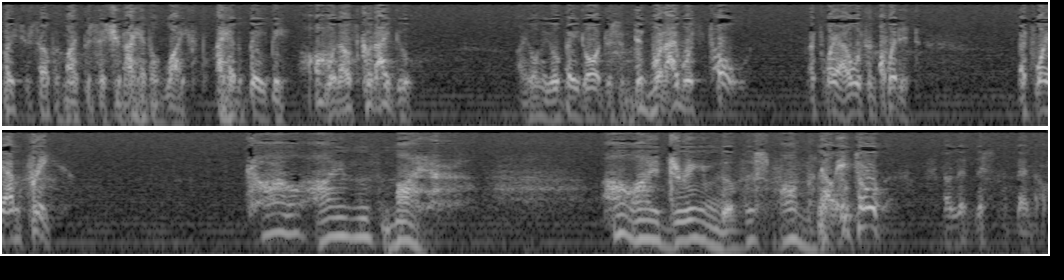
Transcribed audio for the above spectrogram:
Place yourself in my position. I had a wife. I had a baby. What else could I do? I only obeyed orders and did what I was told. That's why I was acquitted. That's why I'm free. Karl Heinz Meyer. How I dreamed of this moment. Now, it's over. Now, li- listen, Benno.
